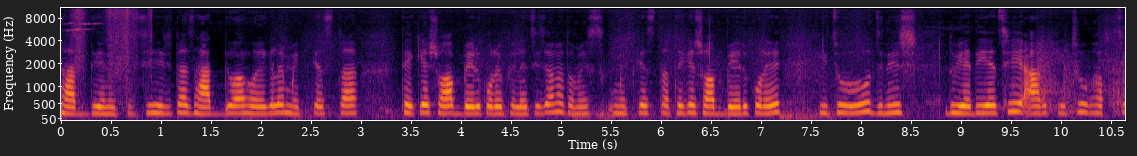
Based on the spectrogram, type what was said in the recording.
ঝাড় দিয়ে নিচ্ছি। সিঁড়িটা ঝাড় দেওয়া হয়ে গেলে মিটকেসটা থেকে সব বের করে ফেলেছি, জানো তো? মিটকেসটা থেকে সব বের করে কিছু জিনিস ধুয়ে দিয়েছি, আর কিছু ভাবছি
